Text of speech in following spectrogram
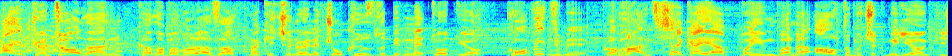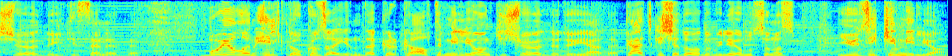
Hayır kötü olan kalabalığı azaltmak için öyle çok hızlı bir metot yok. Covid mi? Şaka yapmayın bana. 6,5 milyon kişi öldü 2 senede. Bu yılın ilk 9 ayında 46 milyon kişi öldü dünyada. Kaç kişi doğdu biliyor musunuz? 102 milyon.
